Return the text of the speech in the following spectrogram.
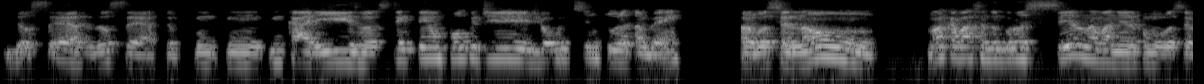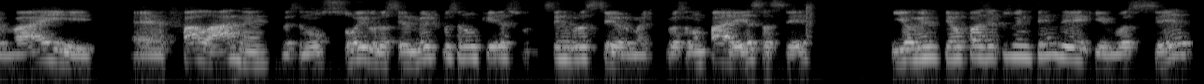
deu certo, deu certo. Com, com, com carisma, você tem que ter um pouco de jogo de cintura também, para você não, não acabar sendo grosseiro na maneira como você vai é, falar, né? Você não soe grosseiro, mesmo que você não queira ser grosseiro, mas que você não pareça ser e ao mesmo tempo fazer a pessoa entender que você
